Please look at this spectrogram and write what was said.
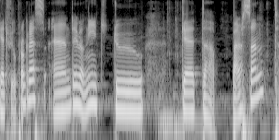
get fuel progress and we will need to get a percent.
